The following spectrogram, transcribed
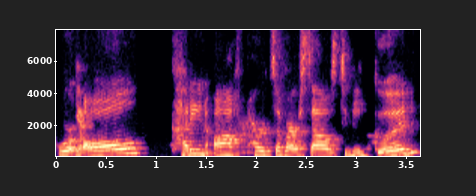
We're yeah. all cutting off parts of ourselves to be good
